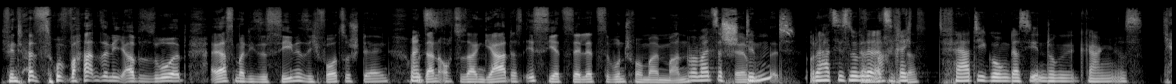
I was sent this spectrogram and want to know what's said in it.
Ich finde das so wahnsinnig absurd, erstmal diese Szene sich vorzustellen und Meinst- dann auch zu sagen, ja, das ist jetzt der letzte Wunsch von meinem Mann. Aber meinst du, das Ähm, stimmt? Oder hat sie es nur gesagt als ich das. Rechtfertigung, dass sie in den Dschungel gegangen ist? Ja,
